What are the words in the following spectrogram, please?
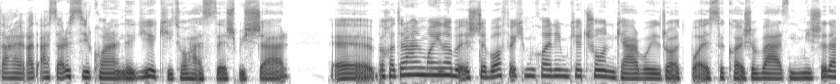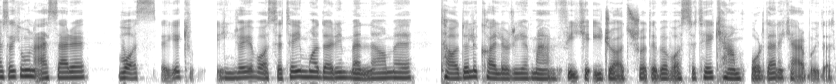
در حقیقت اثر سیر کنندگی کیتو هستش بیشتر. به خاطر همین ما اینا به اشتباه فکر می‌کنیم که چون کربوهیدرات باعث کاهش وزن میشه در که اون اثر واس... یک اینجا یه واسطه ای ما داریم به نام تعادل کالری منفی که ایجاد شده به واسطه کم خوردن کربوهیدرات.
